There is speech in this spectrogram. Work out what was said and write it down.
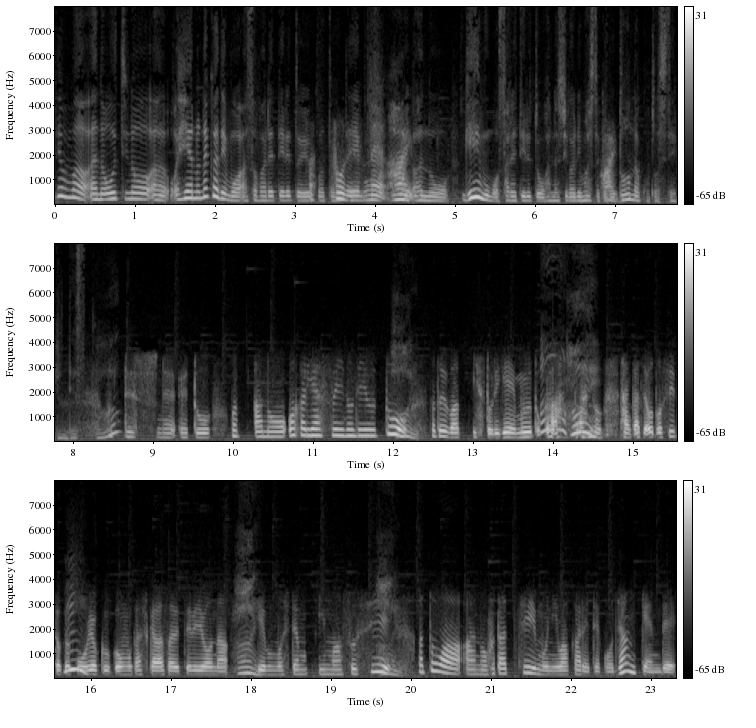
でもまああのお家のあお部屋の中でも遊ばれてるということでそうですね、はい、あのゲームもされてるとお話がありましたけど、はい、どんなことしてるんですか？ですね、えっとま、あの分かりやすいので言うと、はい、例えば椅子取りゲームとか、あはい、あのハンカチ落としとか、こう、うん、よくこう昔からされてるようなゲームもしていますし、あとはあの2チームに分かれてこうじゃんけんで、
